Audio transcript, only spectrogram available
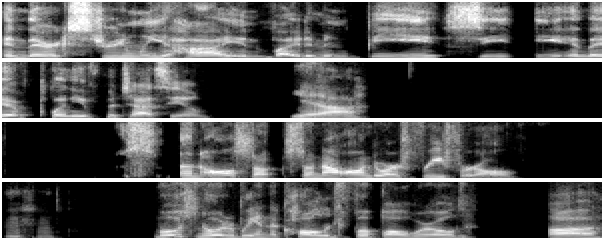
And they're extremely high in vitamin B, C, and they have plenty of potassium. Yeah. And also, so now on to our free for all. hmm Most notably in the college football world, uh,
